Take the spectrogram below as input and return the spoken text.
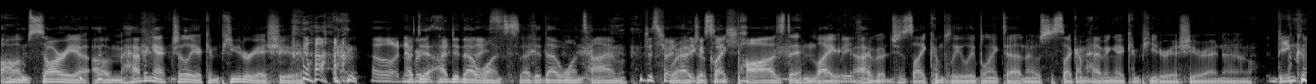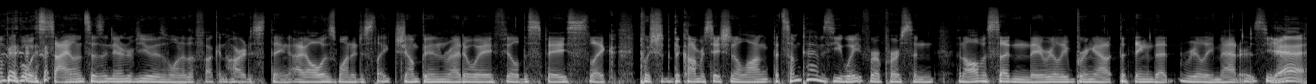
oh, I'm sorry, uh, I'm having actually a computer issue. oh, I never, did, I did that Nice. once. I did that one time Just where to I just like paused and like Amazing. I just like completely blanked out, and I was just like, I'm having a computer issue right now. Being comfortable with silence as an interview is one of the fucking hardest thing. I always want to just like jump in right away, fill the space, like push the conversation along. But sometimes you wait for a person, and all of a sudden they really bring out the thing that really matters. you know? Yeah,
